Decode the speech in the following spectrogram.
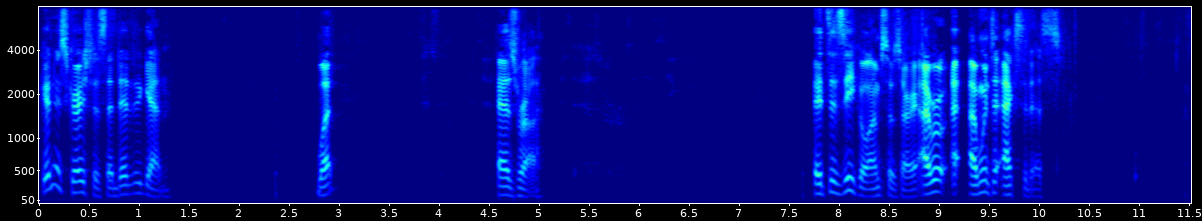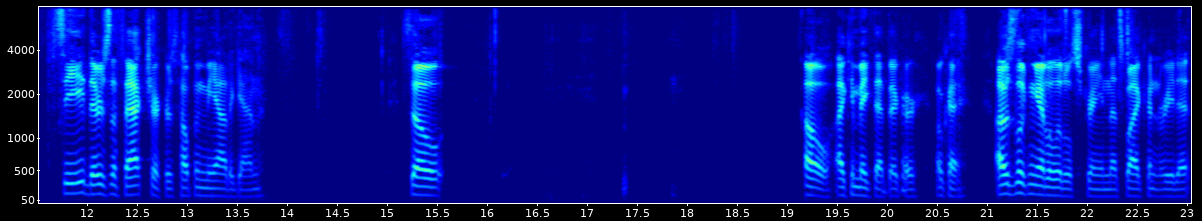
Goodness gracious, I did it again. What? Ezra. It's Ezekiel. I'm so sorry. I wrote. I went to Exodus. See, there's the fact checkers helping me out again. So Oh, I can make that bigger. Okay. I was looking at a little screen. That's why I couldn't read it.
